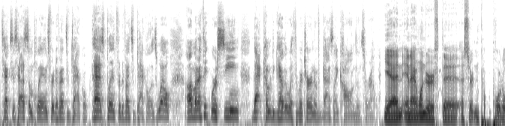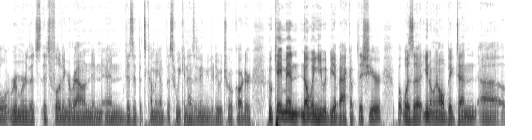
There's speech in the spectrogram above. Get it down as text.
Texas has some plans for defensive tackle, has plans for defensive tackle as well, um, and I think we're seeing that come together with the return of guys like Collins and Sorrell. Yeah, and, and I wonder if the a certain portal rumor that's it's floating around and and visit that's coming up this weekend has anything to do with Trill Carter, who came in knowing he would be a backup this year, but was a you know an All Big Ten uh,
